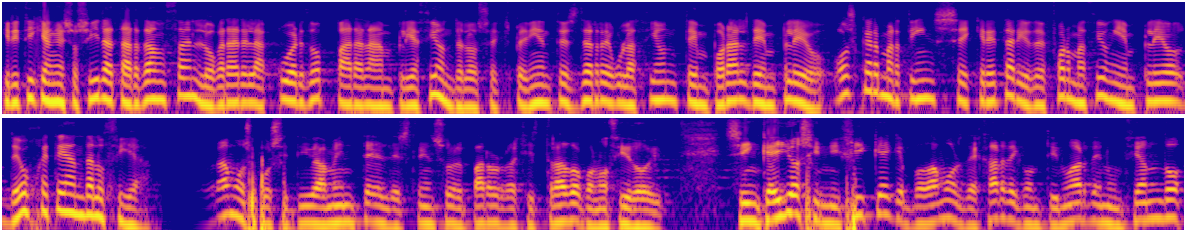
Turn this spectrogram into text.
Critican, eso sí, la tardanza en lograr el acuerdo para la ampliación de los expedientes de regulación temporal de empleo. Óscar Martín, secretario de Formación y Empleo de UGT Andalucía. Valoramos positivamente el descenso del paro registrado conocido hoy, sin que ello signifique que podamos dejar de continuar denunciando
